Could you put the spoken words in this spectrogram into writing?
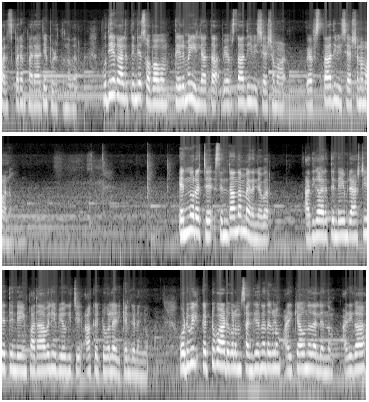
പരസ്പരം പരാജയപ്പെടുത്തുന്നവർ. പുതിയ കാലത്തിന്റെ സ്വഭാവം തെളിമയില്ലാത്ത വ്യവസ്ഥാതി വിശേഷമാണ് വ്യവസ്ഥാതി വിശേഷണമാണ്. എന്നുറച്ച് സിദ്ധാന്തം മെനഞ്ഞവർ അധികാരത്തിന്റെയും രാഷ്ട്രീയത്തിന്റെയും പദാവലി ഉപയോഗിച്ച് ആ കെട്ടുകൾ അഴിക്കാൻ കിണഞ്ഞു. ഒടുവിൽ കെട്ടുപാടുകളും സങ്കീർണതകളും അഴിക്കാവുന്നതല്ലെന്നും അഴികാ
